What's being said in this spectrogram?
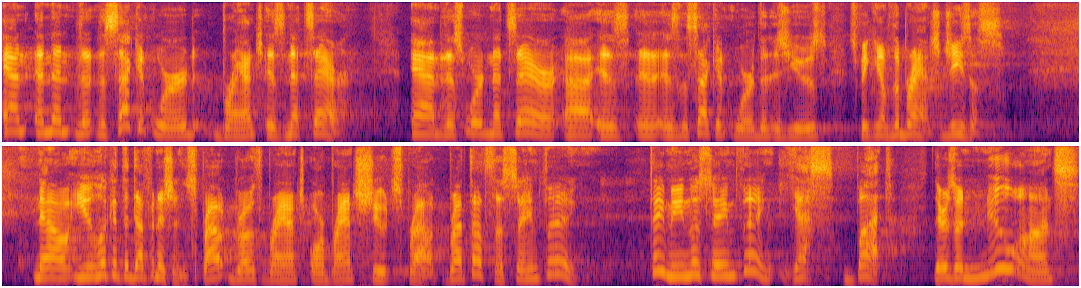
And, and then the, the second word branch is netzer. And this word netzer uh, is, is the second word that is used, speaking of the branch, Jesus. Now, you look at the definition sprout, growth, branch, or branch, shoot, sprout. Brett, that's the same thing. They mean the same thing. Yes, but there's a nuance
